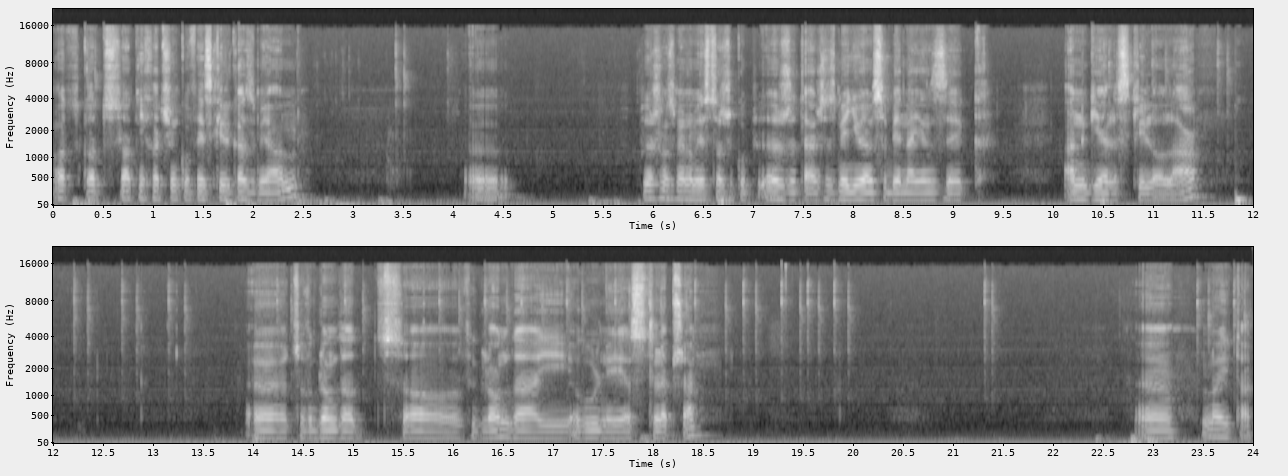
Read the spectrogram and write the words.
Od, od ostatnich odcinków jest kilka zmian. Pierwszą zmianą jest to, że, kup, że, tak, że zmieniłem sobie na język angielski Lola. E, Co wygląda, co wygląda i ogólnie jest lepsze. E, No i tak.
